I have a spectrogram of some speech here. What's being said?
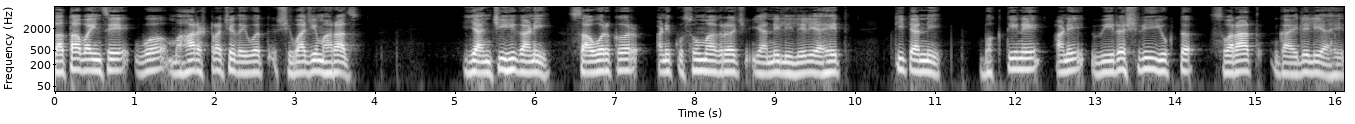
लताबाईंचे व महाराष्ट्राचे दैवत शिवाजी महाराज यांची ही गाणी सावरकर आणि कुसुमाग्रज यांनी लिहिलेली आहेत. ती त्यांनी भक्तीने आणि वीरश्रीयुक्त स्वरात गायलेली आहेत.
